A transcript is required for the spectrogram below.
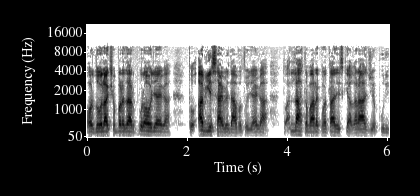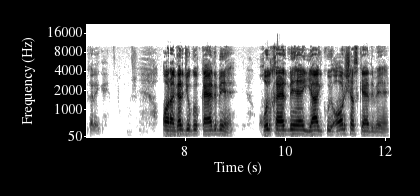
और दो लाख छप्पन हज़ार पूरा हो जाएगा तो अब ये साहिब दावत हो जाएगा। तो अल्लाह तबारक वाली इसके अगराज जो पूरी करेंगे। और अगर जो कोई कैद में है, खुद कैद में है या कोई और शख्स कैद में है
